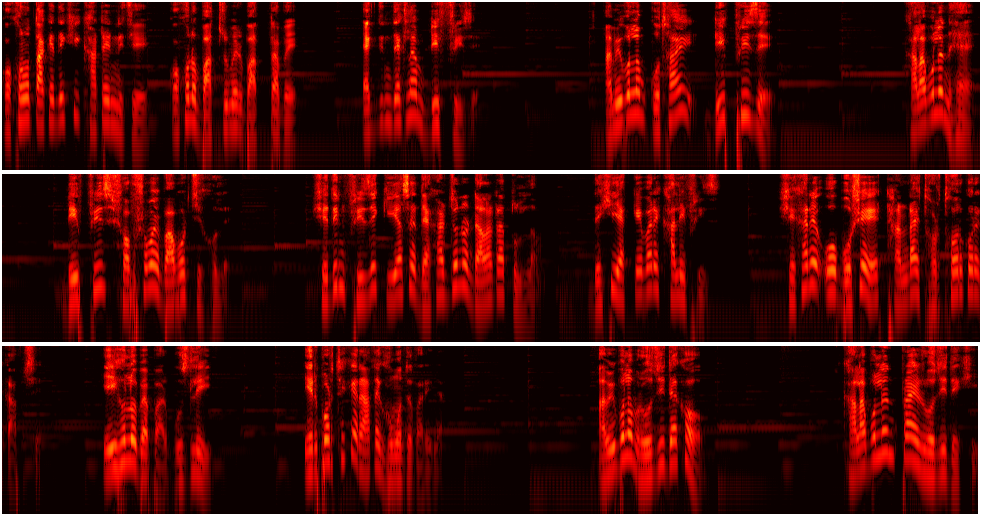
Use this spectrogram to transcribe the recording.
কখনো তাকে দেখি খাটের নিচে, কখনো বাথরুমের বাথটাবে। একদিন দেখলাম ডিপ ফ্রিজে। আমি বললাম, কোথায়? ডিপ ফ্রিজে? খালা বলেন হ্যাঁ ডিপ ফ্রিজ সবসময় বাবরচি খোলে। সেদিন ফ্রিজে কি আছে দেখার জন্য ডালাটা তুললাম। দেখি একেবারে খালি ফ্রিজ। সেখানে ও বসে ঠান্ডায় থরথর করে কাঁপছে। এই হলো ব্যাপার, বুঝলি? এরপর থেকে রাতে ঘুমোতে পারি না। আমি বললাম, রোজই দেখো? খালা বললেন, প্রায় রোজই দেখি।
